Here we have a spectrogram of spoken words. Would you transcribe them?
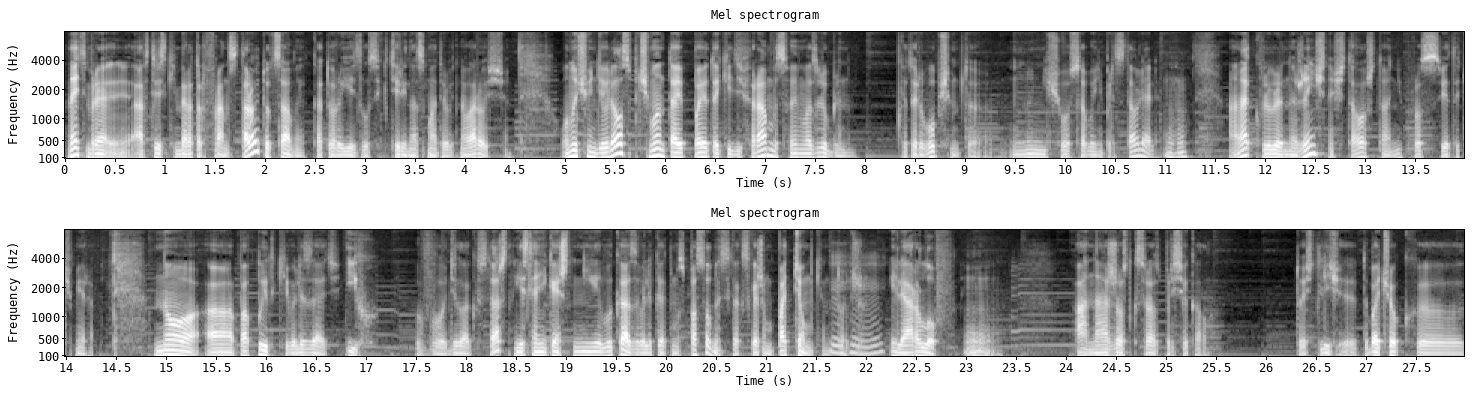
знаете, например, австрийский император Франц II, тот самый, который ездил с Екатериной осматривать Новороссию, он очень удивлялся, почему он поет такие дифирамбы своим возлюбленным, которые, в общем-то, ну, ничего собой не представляли. Мгм. Она, как влюбленная женщина, считала, что они просто светоч мира. Но а, попытки вылезать их в дела государственные, если они, конечно, не выказывали к этому способности, как, скажем, Потемкин тот же, или Орлов, М. она жестко сразу пресекала. То есть лич- табачок э,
